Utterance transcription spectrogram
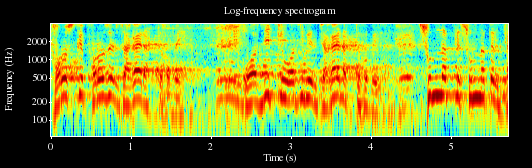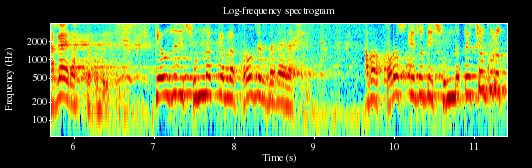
ফরজকে ফরজের জায়গায় রাখতে হবে। ওয়াজিবকে ওয়াজিবের জায়গায় রাখতে হবে সুন্নাতকে সুন্নাতের জায়গায় রাখতে হবে। কেউ যদি সুন্নাতকে আমরা ফরজের জায়গায় রাখি আবার ফরজকে যদি সুন্নাতের চেয়েও গুরুত্ব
